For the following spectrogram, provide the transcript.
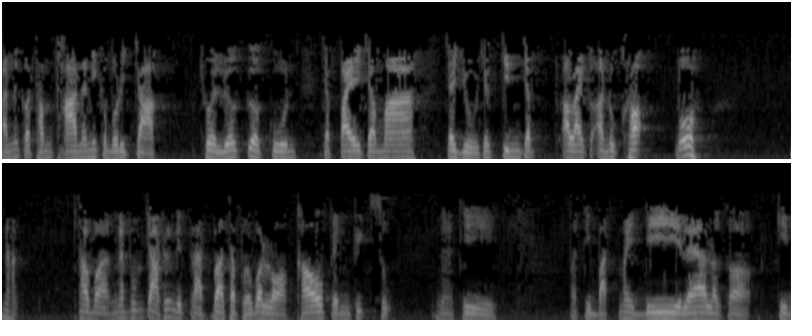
อันนั้นก็ทำทานอันนี้ก็บริจาคช่วยเหลือเกื้อกูล จะไปจะมาจะอยู่จะกินจะอะไรก็อนุเคราะห์โอ้หนักถ้าว่างั้นพระพุทธเจ้าถึงได้ตรัสว่าถ้าเผื่อว่าหลอกเขาเป็นภิกษุ นะที่ปฏิบัติไม่ดีแล้วแล้วก็กิน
